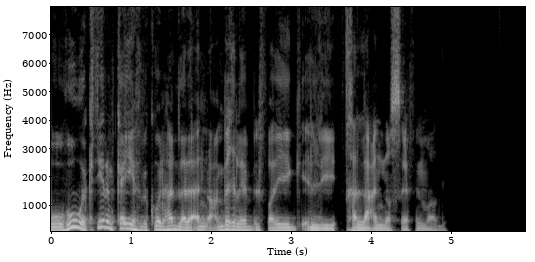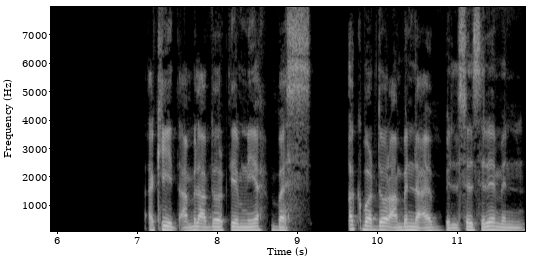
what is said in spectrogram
وهو كتير مكيف بيكون هلا لأنه عم بغلب الفريق اللي تخلى عنه الصيف الماضي. أكيد عم بيلعب دور كتير منيح بس أكبر دور عم بنلعب بالسلسلة من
